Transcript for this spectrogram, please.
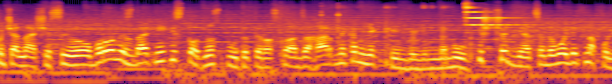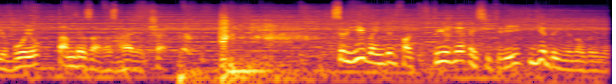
Хоча наші сили оборони здатні істотно спутати розклад загарбникам, яким би він не був, і щодня це доводять на полі бою, там де зараз гаряче. Сергій Вендін, факт тижня, ICTV, єдині новини.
